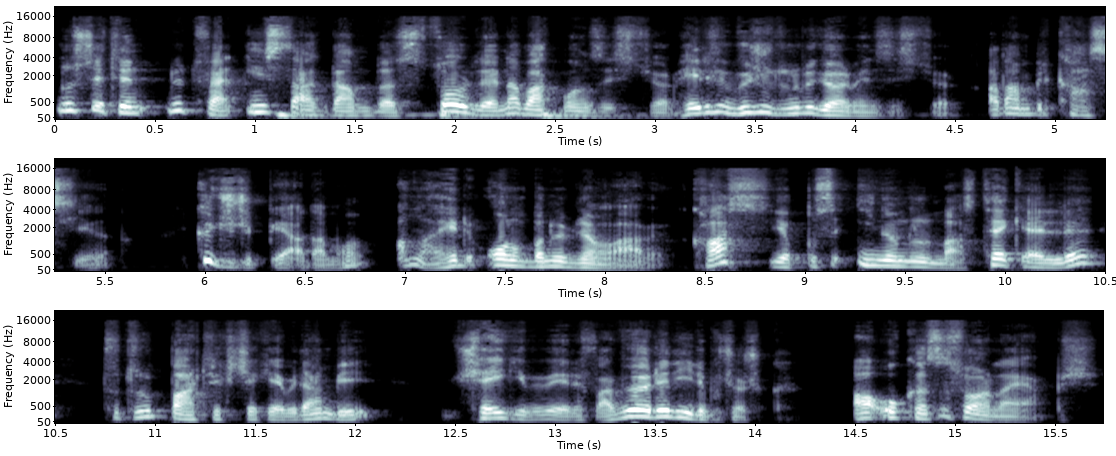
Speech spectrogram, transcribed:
Nusret'in lütfen Instagram'da storylerine bakmanızı istiyorum. Herifin vücudunu bir görmenizi istiyorum. Adam bir kas yığını. Küçücük bir adam o. Ama herif onun bana bilmem abi. Kas yapısı inanılmaz. Tek elle tutunup partik çekebilen bir şey gibi bir herif var. Böyle değildi bu çocuk. Aa, o kası sonradan yapmış.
